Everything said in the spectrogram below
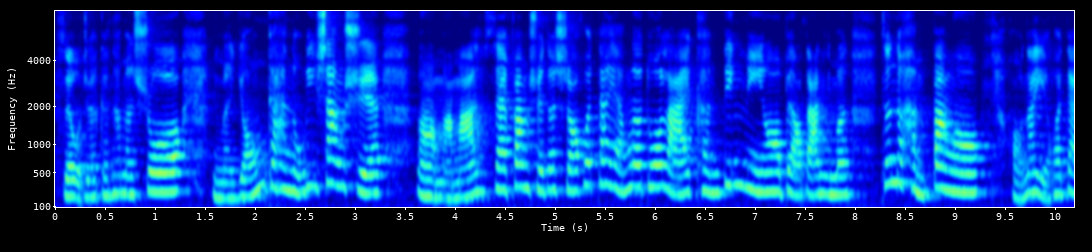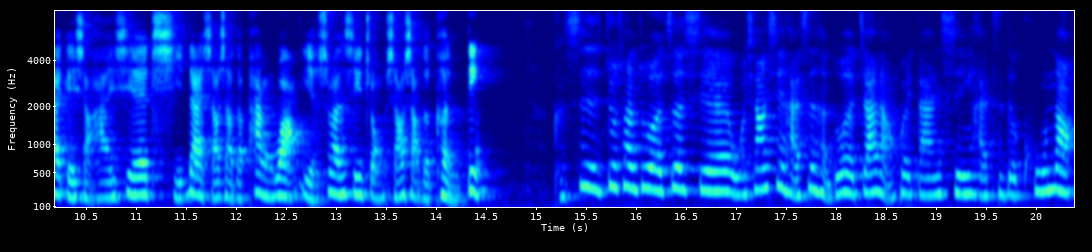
所以我就会跟他们说：你们勇敢努力上学啊！妈妈在放学的时候会带养乐多来肯定你哦，表达你们真的很棒哦。好，那也会带给小孩一些期待，小小的盼望，也算是一种小小的肯定。可是，就算做了这些，我相信还是很多的家长会担心孩子的哭闹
